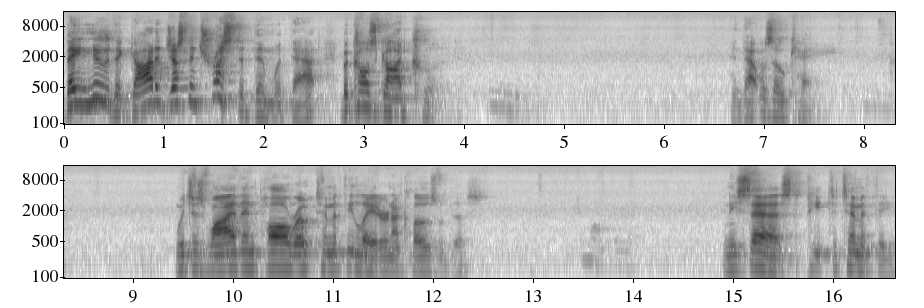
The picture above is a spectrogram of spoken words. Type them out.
they knew that God had just entrusted them with that because God could. And that was okay. Which is why then Paul wrote Timothy later, and I close with this. And he says to, to Timothy,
